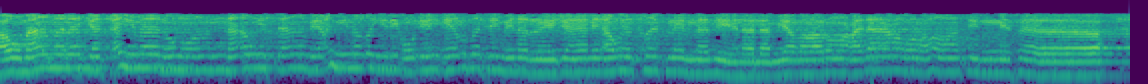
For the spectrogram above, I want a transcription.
أو ما ملكت أيمانهن أو السابعين غير أولي الإربة من الرجال أو الصفل الذين لم يظهروا على عورات النساء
